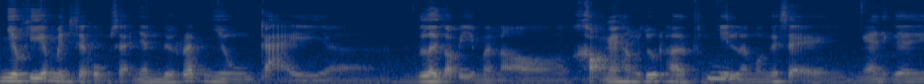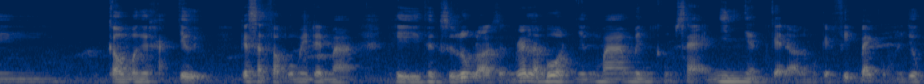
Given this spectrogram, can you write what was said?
nhiều khi mình sẽ cũng sẽ nhận được rất nhiều cái uh, lời góp ý mà nó khó nghe hơn một chút là thậm chí ừ. là mọi người sẽ nghe những cái câu với người khác chửi cái sản phẩm của mình trên mạng thì thực sự lúc đó cũng rất là buồn nhưng mà mình cũng sẽ nhìn nhận cái đó là một cái feedback của người dùng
